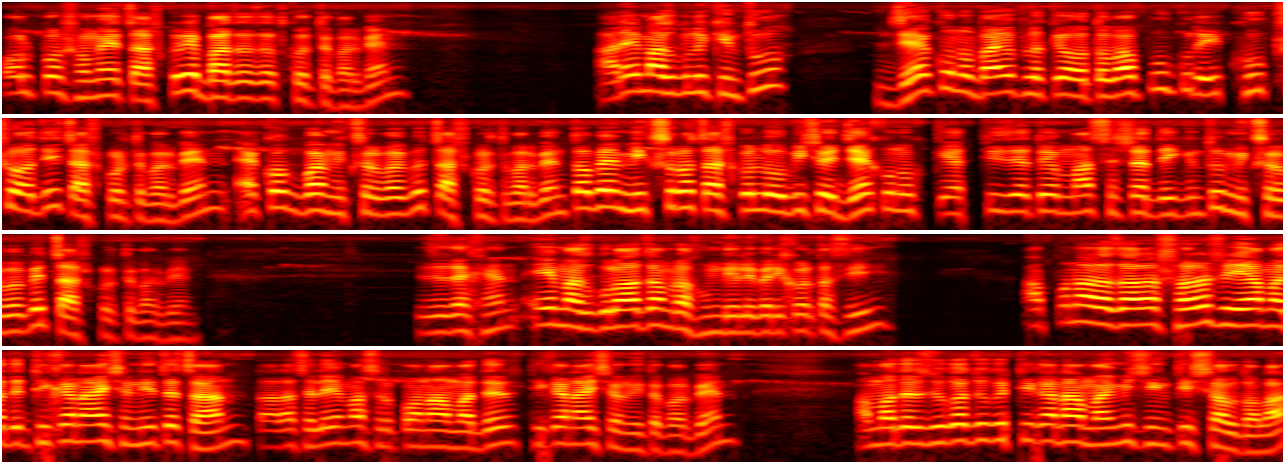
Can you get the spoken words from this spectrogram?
অল্প সময়ে চাষ করে বাজারজাত করতে পারবেন। আর এই মাছগুলি কিন্তু যে কোনো বায়োফ্লকে অথবা পুকুরে খুব সহজেই চাষ করতে পারবেন। একক বা মিক্সরভাবেও চাষ করতে পারবেন। তবে মিক্সরও চাষ করলে অবশ্যই যে কোনো ক্যাটফিস জাতীয় মাছের সাথে কিন্তু মিক্সরভাবে চাষ করতে পারবেন। যে দেখেন, এই মাছগুলো আজ আমরা হোম ডেলিভারি করতেছি। আপনারা যারা সরাসরি আমাদের ঠিকানা এসে নিতে চান, তারা ছেলে এই মাছের পোনা আমাদের ঠিকানা এসেও নিতে পারবেন। আমাদের যোগাযোগের ঠিকানা মাইমি মাইমিসিং তিরশালতলা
